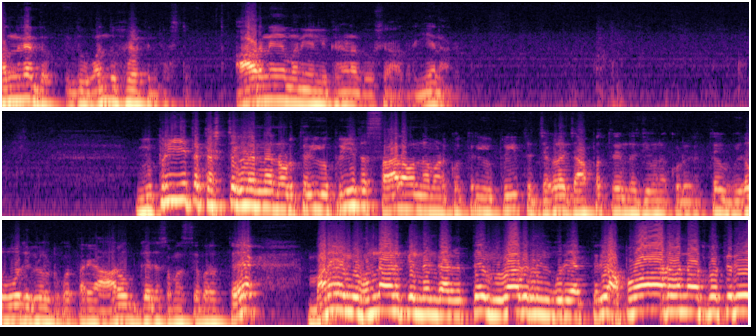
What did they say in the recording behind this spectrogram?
ಒಂದನೇದು ಇದು ಒಂದು ಹೇಳ್ತೀನಿ ಫಸ್ಟ್ ಆರನೇ ಮನೆಯಲ್ಲಿ ಗ್ರಹಣ ದೋಷ ಆದರೆ ಏನಾಗುತ್ತೆ? ವಿಪರೀತ ಕಷ್ಟಗಳನ್ನ ನೋಡ್ತೀರಿ, ವಿಪರೀತ ಸಾಲವನ್ನ ಮಾಡ್ಕೋತೀರಿ, ವಿಪರೀತ ಜಗಳ ಜಾಪತ್ರೆಯಿಂದ ಜೀವನ ಕೊಡಿರುತ್ತೆ, ವಿರೋಧಿಗಳು ಉಟ್ಕೋತಾರೆ ಆರೋಗ್ಯದ ಸಮಸ್ಯೆ ಬರುತ್ತೆ, ಮನೆಯಲ್ಲಿ ಹೊಂದಾಣಿಕೆ ಇಲ್ದಂಗಾಗುತ್ತೆ ವಿವಾದಗಳಿಗೆ ಗುರಿ ಆಗ್ತೀರಿ, ಅಪವಾದವನ್ನು ಹೊತ್ಕೋತೀರಿ.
